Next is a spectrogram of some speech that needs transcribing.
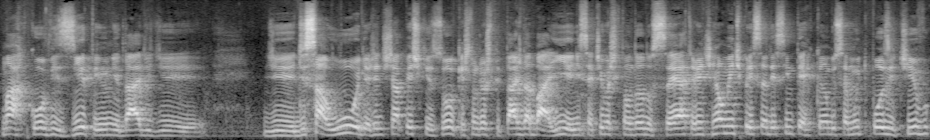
marcou visita em unidade de de, de saúde, a gente já pesquisou questão de hospitais da Bahia, iniciativas que estão dando certo, a gente realmente precisa desse intercâmbio, isso é muito positivo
